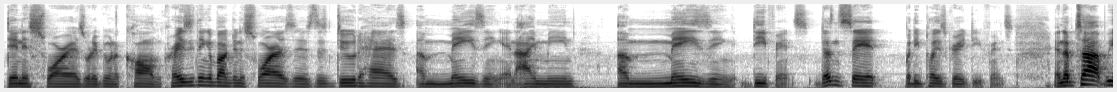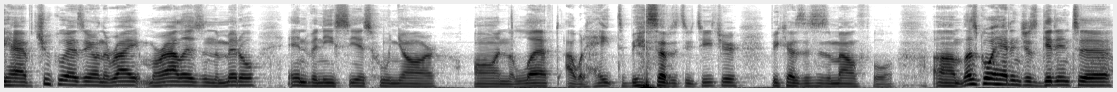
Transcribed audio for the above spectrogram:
Dennis Suarez, whatever you want to call him. Crazy thing about Dennis Suarez is this dude has amazing, and I mean amazing defense. Doesn't say it, but he plays great defense. And up top, we have Chukwueze on the right, Morales in the middle, and Vinicius Junior on the left. I would hate to be a substitute teacher because this is a mouthful. Um, let's go ahead and just get into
